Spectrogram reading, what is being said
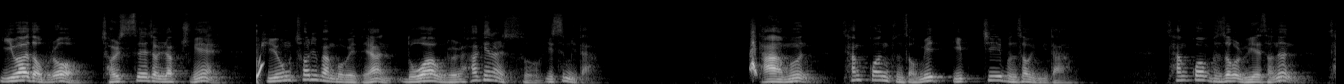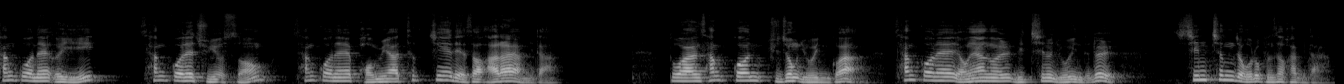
이와 더불어 절세 전략 중에 비용 처리 방법에 대한 노하우를 확인할 수 있습니다. 다음은 상권 분석 및 입지 분석입니다. 상권 분석을 위해서는 상권의 의의, 상권의 중요성, 상권의 범위와 특징에 대해서 알아야 합니다. 또한 상권 규정 요인과 상권에 영향을 미치는 요인들을 심층적으로 분석합니다.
